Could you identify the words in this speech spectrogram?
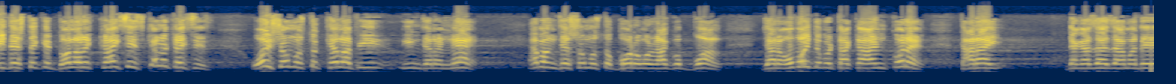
এই দেশ থেকে ডলারের ক্রাইসিস কেন ক্রাইসিস ওই সমস্ত খেলাপি ঋণ যারা নেয়, এবং যে সমস্ত বড় বড় রাঘব বল যারা অবৈধভাবে টাকা আর্ন করে, তারাই দেখা যায় যে আমাদের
